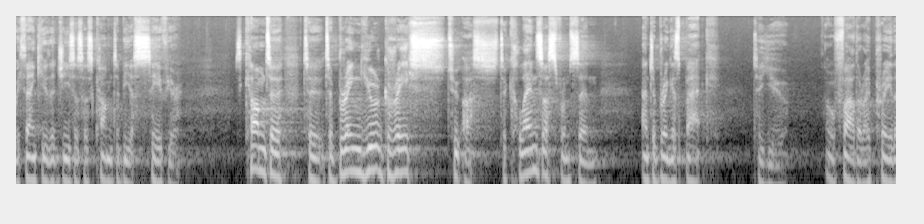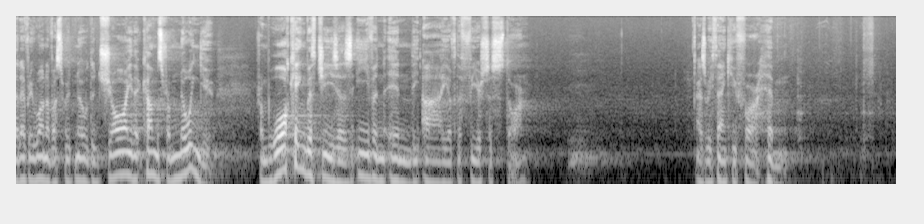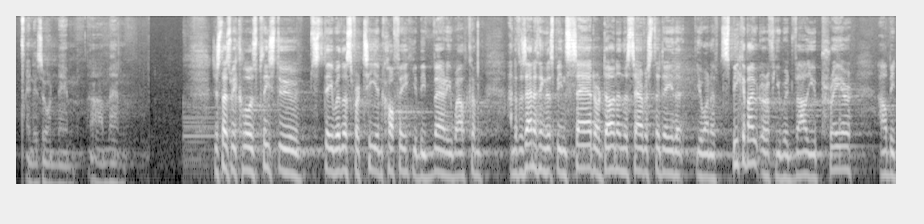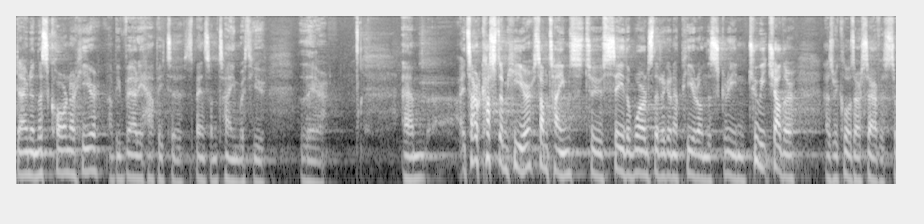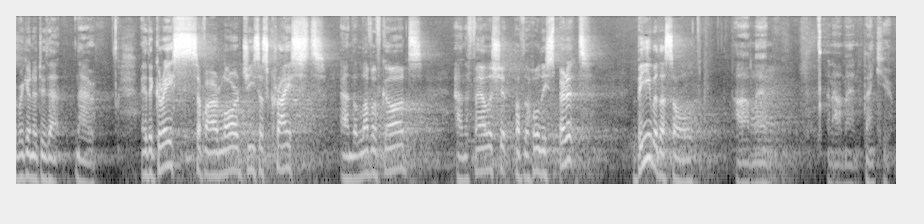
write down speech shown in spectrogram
We thank you that Jesus has come to be a Savior. He's come to, to, to bring your grace to us, to cleanse us from sin, and to bring us back to you. Oh, Father, I pray that every one of us would know the joy that comes from knowing you from walking with Jesus even in the eye of the fiercest storm. As we thank you for him in his own name. Amen. Just as we close, please do stay with us for tea and coffee. You'd be very welcome. And if there's anything that's been said or done in the service today that you want to speak about, or if you would value prayer, I'll be down in this corner here. I'll be very happy to spend some time with you there. Um, it's our custom here sometimes to say the words that are going to appear on the screen to each other as we close our service. So we're going to do that now. May the grace of our Lord Jesus Christ and the love of God and the fellowship of the Holy Spirit be with us all. Amen and amen. Thank you.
